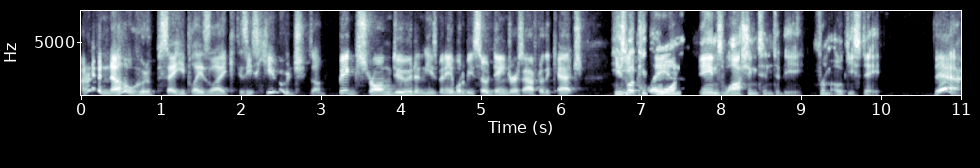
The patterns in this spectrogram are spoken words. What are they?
I don't even know who to say he plays like because he's huge. He's a big, strong dude, and he's been able to be so dangerous after the catch. He's he what people plays, want James Washington to be from Okie State. Yeah,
